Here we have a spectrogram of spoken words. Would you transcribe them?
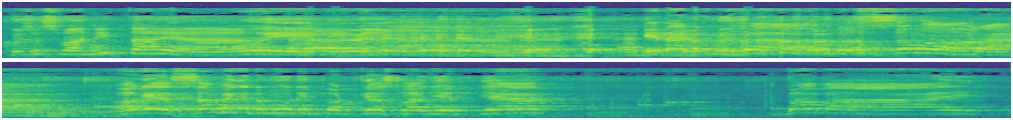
Khusus wanita ya. Wih, tidak. Kita buka untuk semua orang. Oke, sampai ketemu di podcast selanjutnya. Bye bye.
